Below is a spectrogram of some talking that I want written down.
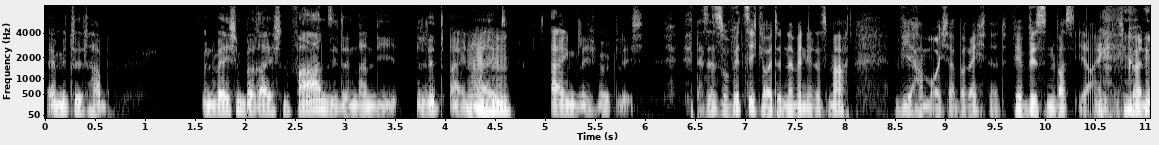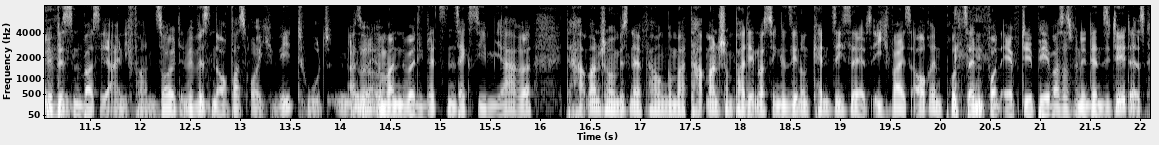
ermittelt habe, in welchen Bereichen fahren sie denn dann die Lit-Einheit Mhm. Eigentlich wirklich? Das ist so witzig, Leute, ne, wenn ihr das macht. Wir haben euch ja berechnet. Wir wissen, was ihr eigentlich könnt. Wir wissen, was ihr eigentlich fahren solltet. Wir wissen auch, was euch wehtut. Also Genau. irgendwann über die letzten sechs, sieben Jahre, da hat man schon ein bisschen Erfahrung gemacht, da hat man schon ein paar Diagnostiken gesehen und kennt sich selbst. Ich weiß auch in Prozent von FTP, was das für eine Intensität ist.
